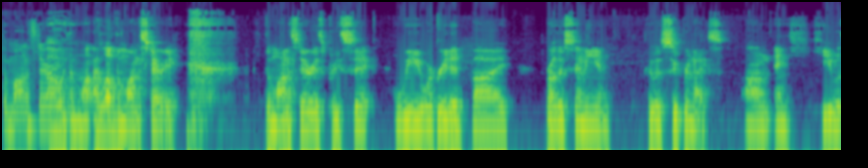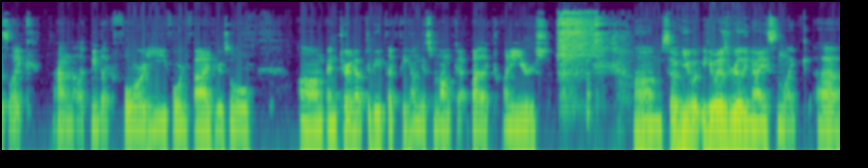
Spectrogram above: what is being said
The monastery? Oh, the mon- I love the monastery. the monastery is pretty sick. We were greeted by Brother Simeon, who was super nice. Um, and he was like, I don't know, like maybe like 40, 45 years old. Um, and turned out to be like the youngest monk by like 20 years. um, so he, he was really nice and like, uh,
